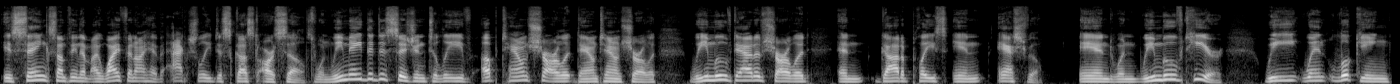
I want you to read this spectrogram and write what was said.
is saying something that my wife and I have actually discussed ourselves. When we made the decision to leave uptown Charlotte, downtown Charlotte, we moved out of Charlotte and got a place in Asheville. And when we moved here, we went looking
